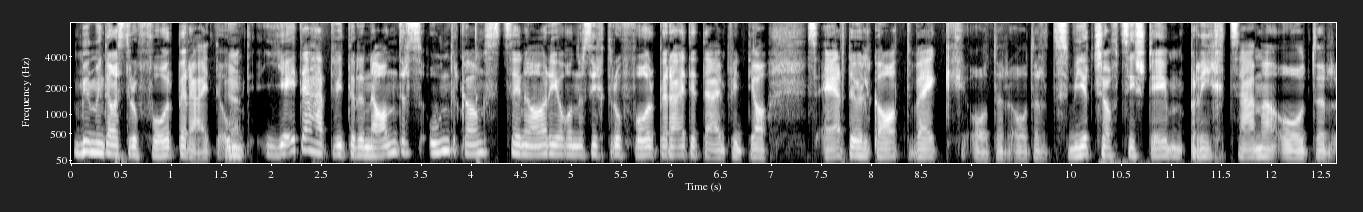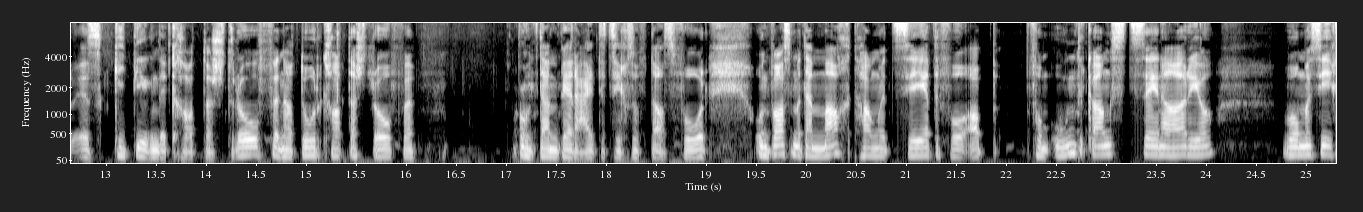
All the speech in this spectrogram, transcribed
wir müssen uns darauf vorbereiten. Und jeder hat wieder ein anderes Untergangsszenario, wo er sich darauf vorbereitet. Der eine findet, ja, das Erdöl geht weg oder, oder das Wirtschaftssystem bricht zusammen oder es gibt irgendeine Katastrophe, Naturkatastrophe. Und dann bereitet sich auf das vor. Und was man dann macht, hängt sehr davon ab, vom Untergangsszenario, wo man sich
